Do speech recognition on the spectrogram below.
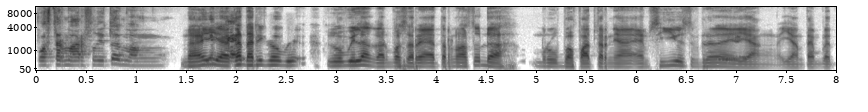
poster Marvel itu emang Nah ya iya kan tadi gue gue bilang kan posternya Eternal tuh udah merubah patternnya MCU sebenarnya yeah. yang yang template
